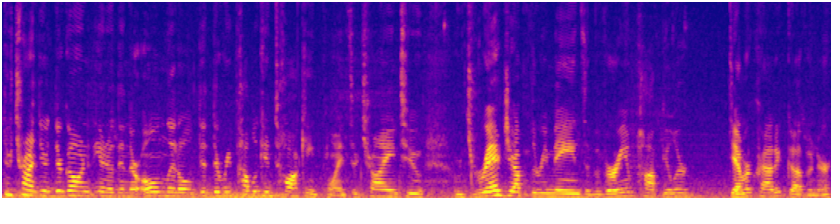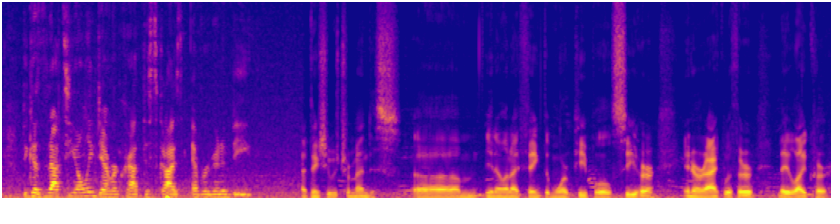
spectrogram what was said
They're trying. They're, they're going. You know, in their own little. The Republican talking points. They're trying to dredge up the remains of a very unpopular Democratic governor because that's the only Democrat this guy's ever going to beat. I think she was tremendous. Um, you know, and I think the more people see her, interact with her, they like her.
